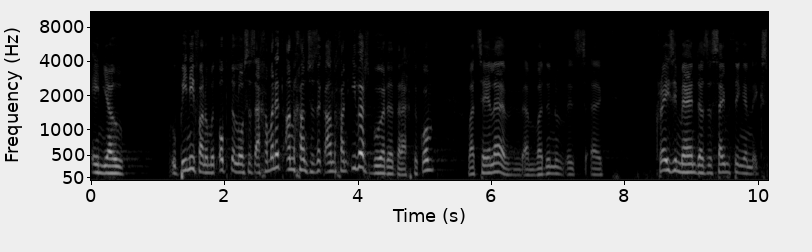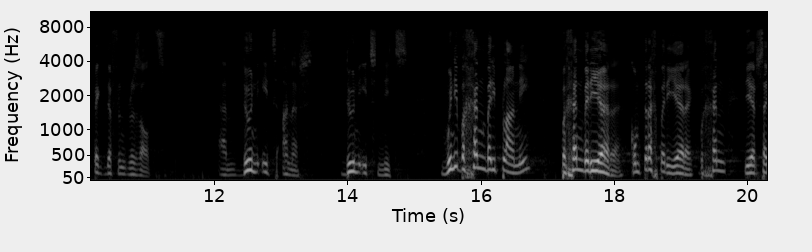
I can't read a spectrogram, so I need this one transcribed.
en jou opinie van om dit op te los is ek gaan maar net aangaan soos ek aangaan iewers behoort dit reg te kom. Wat sê hulle um, wat doen is 'n uh, crazy man does the same thing and expect different results. Ehm um, doen iets anders. Doen iets nuuts. Moenie begin by die plan nie. Begin by die Here. Kom terug by die Here. Begin deur sy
